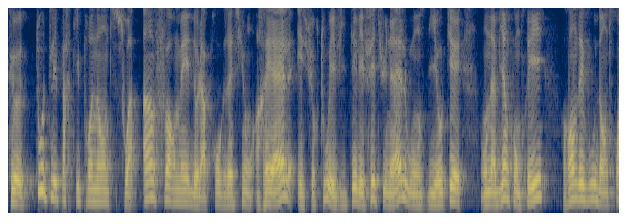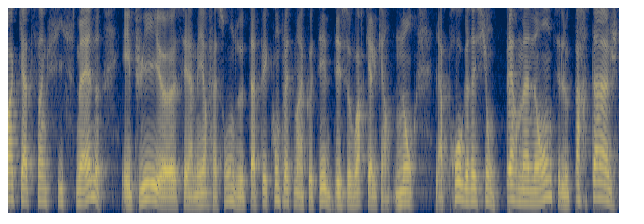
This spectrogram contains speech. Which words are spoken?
que toutes les parties prenantes soient informées de la progression réelle et surtout éviter l'effet tunnel où on se dit ok, on a bien compris, rendez-vous dans 3, 4, 5, 6 semaines et puis euh, c'est la meilleure façon de taper complètement à côté, de décevoir quelqu'un. Non, la progression permanente, le partage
